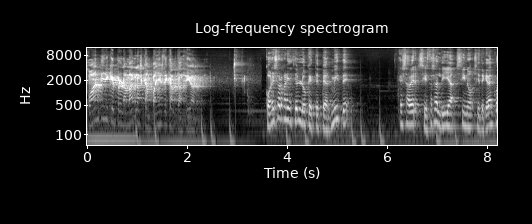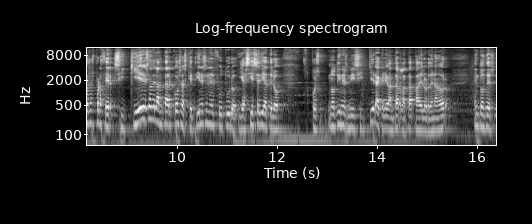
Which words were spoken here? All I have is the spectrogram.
Juan tiene que programar las campañas de captación. con esa organización lo que te permite es saber si estás al día, si no, si te quedan cosas por hacer, si quieres adelantar cosas que tienes en el futuro y así ese día te lo, pues no tienes ni siquiera que levantar la tapa del ordenador. Entonces,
